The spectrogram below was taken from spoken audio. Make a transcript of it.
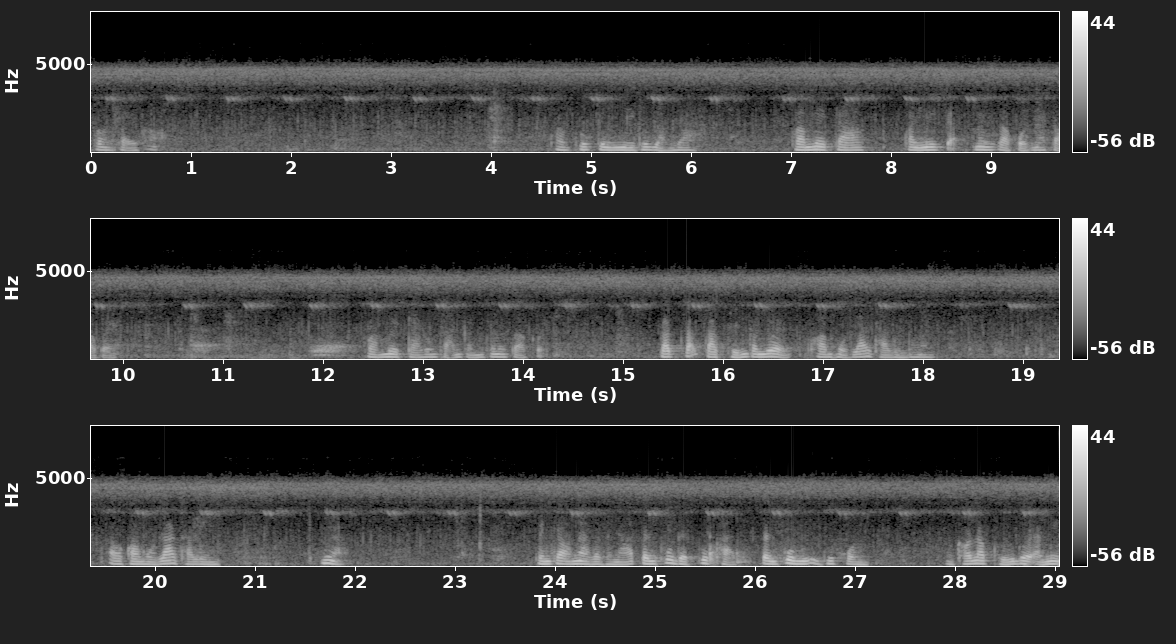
เข้าใส่เข้าความทุกข์จึงมีทุกอย่างยากความเมตตาวันนี้จะไม่ปรากฏนะต่อไป ความเมตตาสงสารกันก็ไม่ปรากฏ ตัดตัดสินกันด้วย ความโหดร้ายทารุณทั้งนั้น เอาความโหดร้ายทารุณเนี่ย เป็นเจ้าอำนาจศาสนาเป็นผู้เด็ดผู้ขาดเป็นผู้มีอิทธิพลเขานับถือด้วยอันนี้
